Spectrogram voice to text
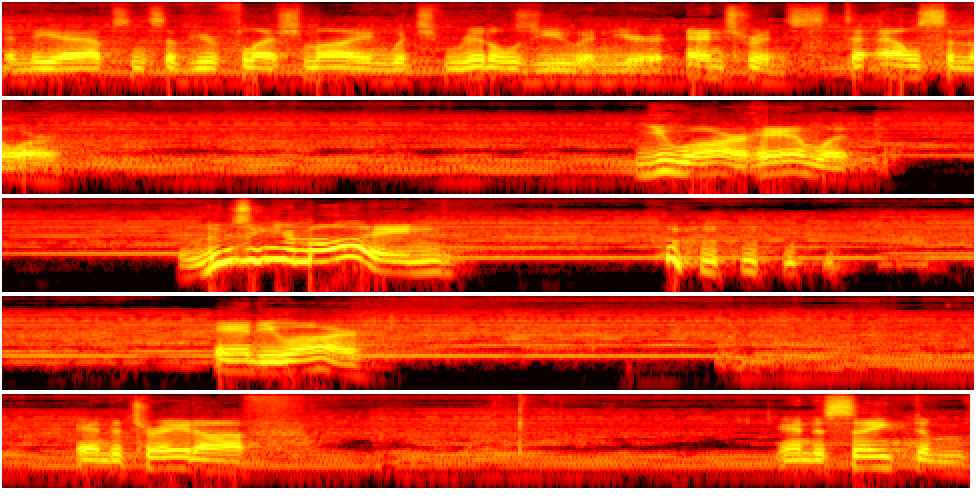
and the absence of your flesh mind, which riddles you in your entrance to Elsinore. You are Hamlet. Losing your mind. and you are. And the trade off and the sanctum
